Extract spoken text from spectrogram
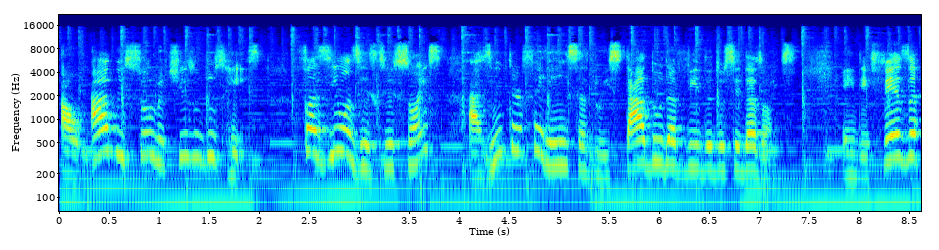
ao absolutismo dos reis, faziam as restrições às interferências do Estado da vida dos cidadãos em defesa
